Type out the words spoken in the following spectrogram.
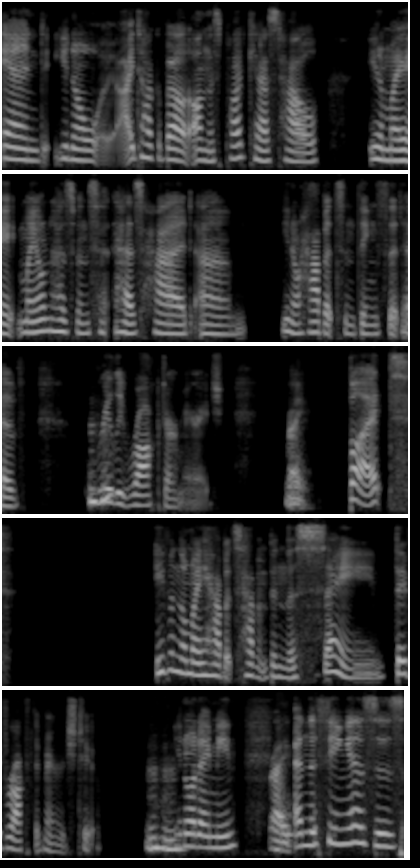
and you know i talk about on this podcast how you know my my own husband has had um you know habits and things that have mm-hmm. really rocked our marriage right but even though my habits haven't been the same, they've rocked the marriage too. Mm-hmm. You know what I mean? Right. And the thing is, is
